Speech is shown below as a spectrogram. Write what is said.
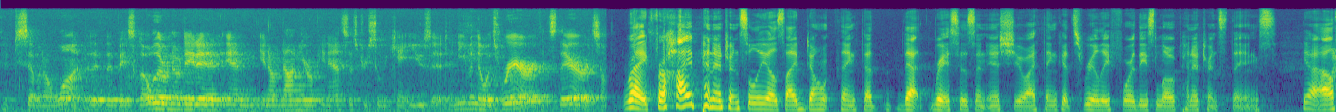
5701. That basically, oh, there were no data in, in you know non-European ancestry, so we can't use it. And even though it's rare, if it's there, it's something. Right. For high penetrance alleles, I don't think that that race is an issue. I think it's really for these low penetrance things. Yeah, I'll,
